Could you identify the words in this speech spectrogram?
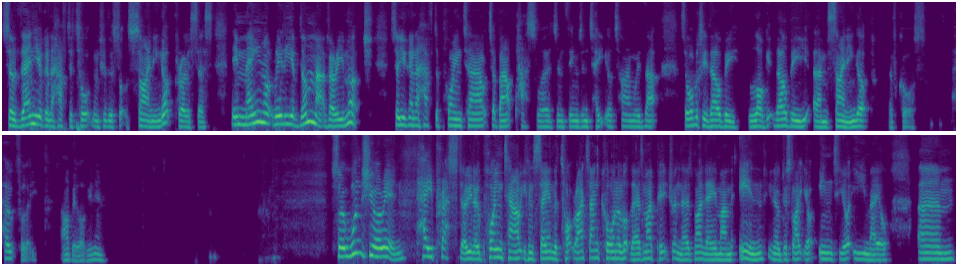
So then you're going to have to talk them through the sort of signing up process. They may not really have done that very much. So you're going to have to point out about passwords and things and take your time with that. So obviously they'll be log they'll be um, signing up, of course. Hopefully, I'll be logging in. So once you're in, hey presto, you know, point out, you can say in the top right hand corner, look, there's my picture and there's my name. I'm in, you know, just like you're into your email. Um,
